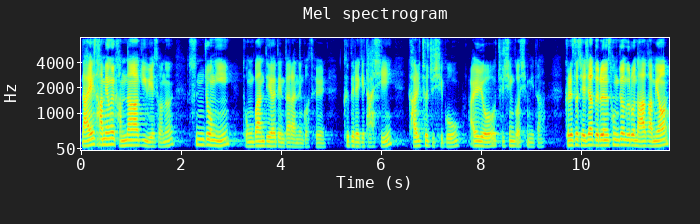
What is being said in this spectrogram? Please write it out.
나의 사명을 감당하기 위해서는 순종이 동반되어야 된다라는 것을 그들에게 다시 가르쳐 주시고 알려 주신 것입니다. 그래서 제자들은 성전으로 나아가면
